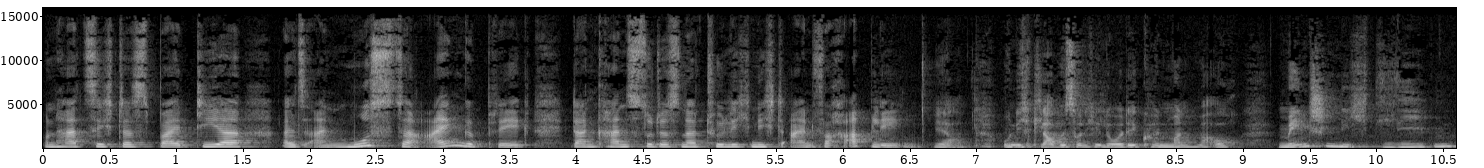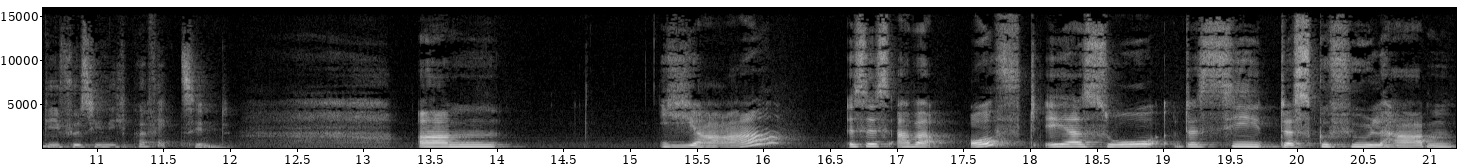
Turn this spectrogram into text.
und hat sich das bei dir als ein Muster eingeprägt, dann kannst du das natürlich nicht einfach ablegen. Ja. Und ich glaube, solche Leute können manchmal auch Menschen nicht lieben, die für sie nicht perfekt sind. Ähm, ja, es ist aber oft eher so, dass sie das Gefühl haben,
